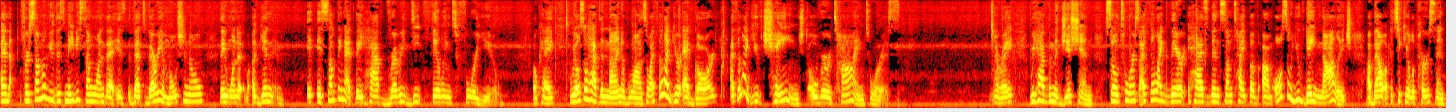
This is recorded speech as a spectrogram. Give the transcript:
And for some of you, this may be someone that is that's very emotional. They want to, again, it, it's something that they have very deep feelings for you okay? We also have the nine of wands. So i feel like you're at guard. I feel like you've changed over time taurus all right We have the magician. So Taurus, I feel like there has been some type of, um, also you've gained knowledge about a particular person.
